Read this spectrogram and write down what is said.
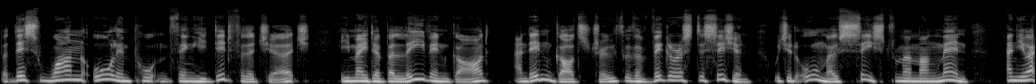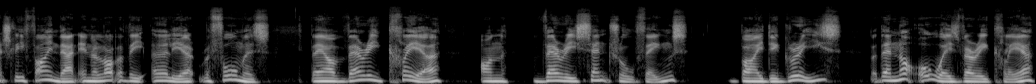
But this one all important thing he did for the church, he made her believe in God and in God's truth with a vigorous decision which had almost ceased from among men. And you actually find that in a lot of the earlier reformers. They are very clear on very central things by degrees, but they're not always very clear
